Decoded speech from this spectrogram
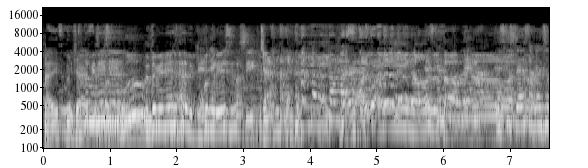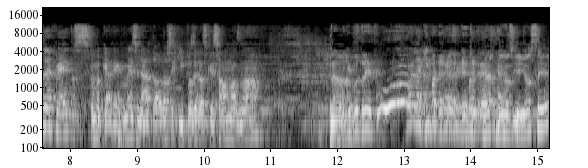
Nadie ¿Tú escucha también este eres, podcast. ¿Tú también eres del equipo Es de 3? equipo, sí. Nomás Sí, no, es que el problema es que ustedes también son de fe, entonces como que habría que mencionar a todos los equipos de los que somos, ¿no? No, Equipo 3. Bueno, equipo 3, equipo 3. Mira, de los que yo sé,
